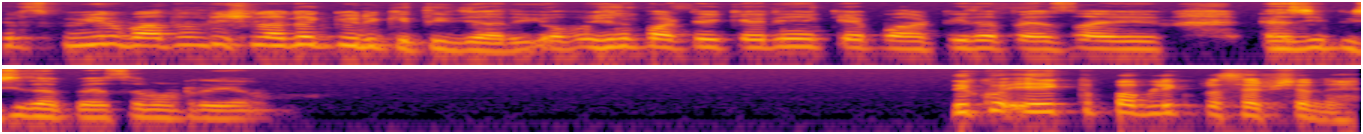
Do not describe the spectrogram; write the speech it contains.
ਫਿਰ ਸੁਖਵੀਰ ਬਾਦਲ ਦੀ ਸ਼ਲਾਘਾ ਕਿਉਂ ਨਹੀਂ ਕੀਤੀ ਜਾ ਰਹੀ? ਆਪੋਜੀਸ਼ਨ ਪਾਰਟੀ ਕਹਿ ਰਹੀਆਂ ਕਿ ਪਾਰਟੀ ਦਾ ਪੈਸਾ ਹੈ ਐਸਜੀਪੀਸੀ ਦਾ ਪੈਸਾ ਬਣ ਰਿਹਾ। ਦੇਖੋ ਇਹ ਇੱਕ ਪਬਲਿਕ ਪਰਸੈਪਸ਼ਨ ਹੈ।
